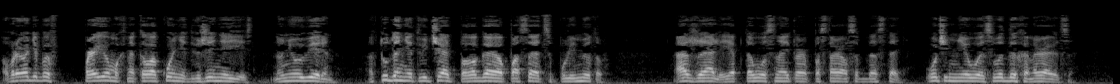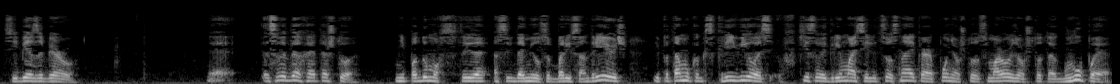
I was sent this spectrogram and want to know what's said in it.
«Вроде бы в проемах на колокольне движение есть, но не уверен. Оттуда не отвечает, полагаю, опасается пулеметов. А жаль, я бы того снайпера постарался бы достать. Очень мне его СВДХ нравится. Себе заберу. Э, СВДХ это что? не подумав, осведомился Борис Андреевич, и потому как скривилось в кислой гримасе лицо снайпера, понял, что сморозил что-то глупое,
